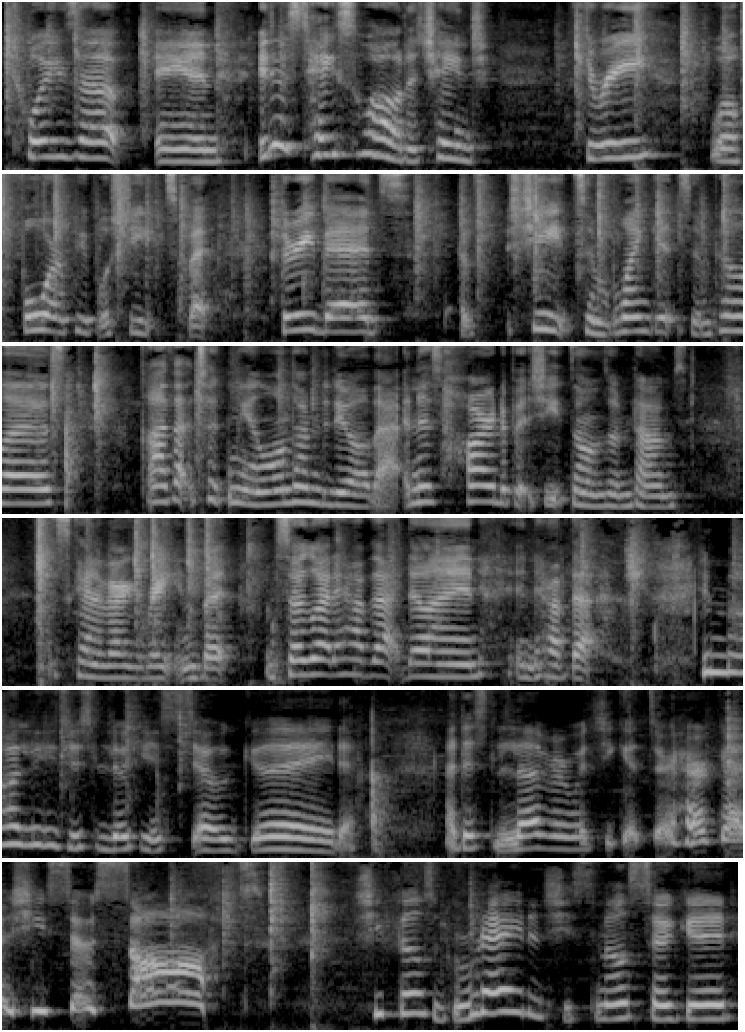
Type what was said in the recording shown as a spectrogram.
toys up and it just takes a while to change three, well four people's sheets, but three beds of sheets and blankets and pillows. God, that took me a long time to do all that. And it's hard to put sheets on sometimes. It's kind of aggravating, but I'm so glad to have that done and to have that. And Molly just looking so good. I just love her when she gets her haircut. She's so soft. She feels great and she smells so good.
